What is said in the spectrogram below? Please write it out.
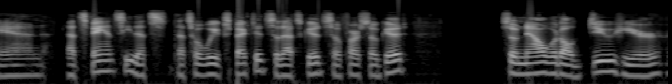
And that's fancy. That's that's what we expected. So that's good. So far so good. So now what I'll do here,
